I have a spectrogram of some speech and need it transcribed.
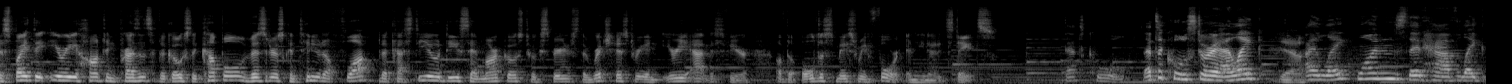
Despite the eerie, haunting presence of the ghostly couple, visitors continue to flock to the Castillo de San Marcos to experience the rich history and eerie atmosphere of the oldest masonry fort in the United States. That's cool. That's a cool story. I like Yeah. I like ones that have like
